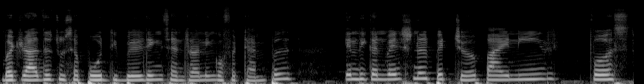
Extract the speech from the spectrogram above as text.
but rather to support the buildings and running of a temple in the conventional picture, pioneers first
